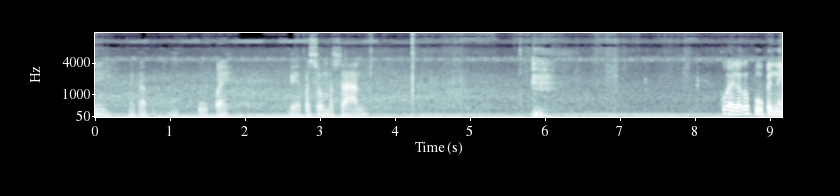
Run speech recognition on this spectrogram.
นี่นะครับปลูกไปแบบผสมผสาน กล้วยเราก็ปลูกเป็นแน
